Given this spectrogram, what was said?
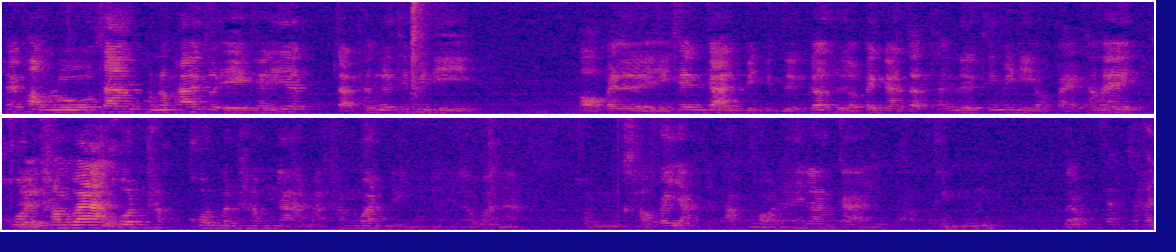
ให้ความรู้สร้างคุณภาพให้ตัวเองแทนที่จะตัดทางเลือกที่ไม่ดีออกไปเลย อย่างเช่นการปิดดึกๆก็ถือว่าเป็นการตัดทางเลือกที่ไม่ดีออกไปทำให้คเหนลือช่องทำว่างคนทำคนมันทำงานมาทั้งวันเหนื่อยแล้ววันนะคนเขาก็อยากจะพักผ่อนให้ร่างกายถึงแบบให้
